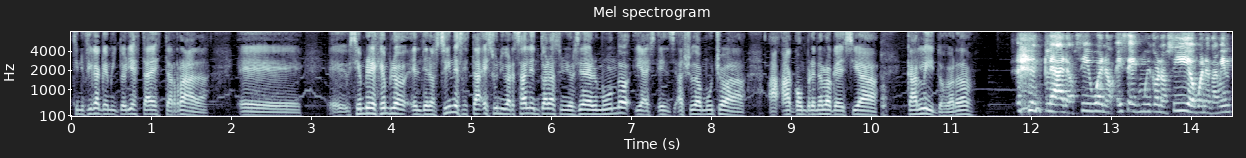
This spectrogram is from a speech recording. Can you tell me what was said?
significa que mi teoría está desterrada. Eh, eh, siempre el ejemplo, el de los cisnes, está, es universal en todas las universidades del mundo y ayuda mucho a, a- a comprender lo que decía Carlitos, ¿verdad? claro, sí, bueno, ese es muy conocido. Bueno, también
